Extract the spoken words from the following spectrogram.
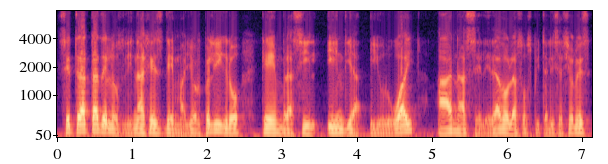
Se trata de los linajes de mayor peligro que en Brasil, India y Uruguay han acelerado las hospitalizaciones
